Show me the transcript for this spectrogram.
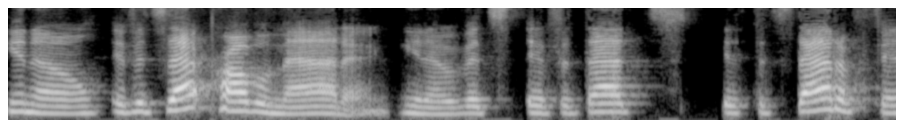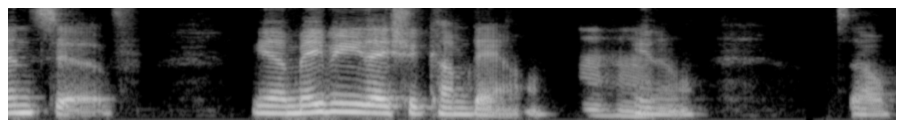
you know, if it's that problematic, you know, if it's if that's if it's that offensive, you know, maybe they should come down, mm-hmm. you know. So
